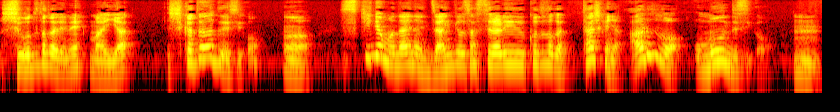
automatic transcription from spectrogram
仕事とかでねまあいや仕方なくですよ、うん、好きでもないのに残業させられることとか確かにあるとは思うんですよ。うん。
